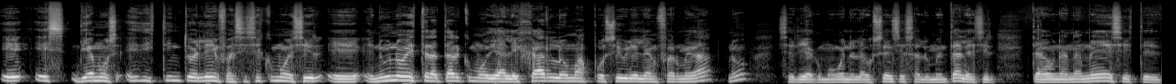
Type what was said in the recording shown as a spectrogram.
Eh, es, digamos, es distinto el énfasis, es como decir, eh, en uno es tratar como de alejar lo más posible la enfermedad, ¿no? Sería como, bueno, la ausencia de salud mental, es decir, te hago una anamnesis, te,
